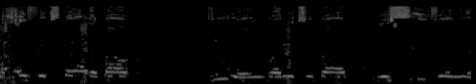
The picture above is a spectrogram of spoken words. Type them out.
life, it's not about doing, but it's about receiving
